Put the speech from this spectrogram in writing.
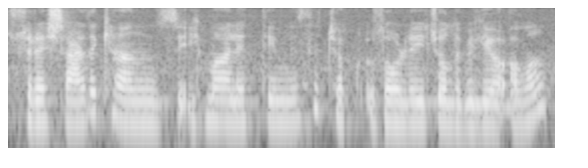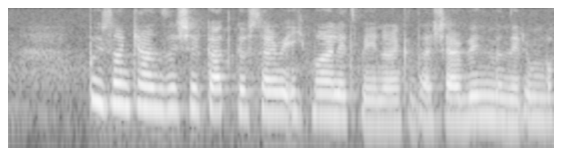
süreçlerde kendinizi ihmal ettiğimizde çok zorlayıcı olabiliyor alan. Bu yüzden kendinize şefkat göstermeyi ihmal etmeyin arkadaşlar. Benim önerim bu.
